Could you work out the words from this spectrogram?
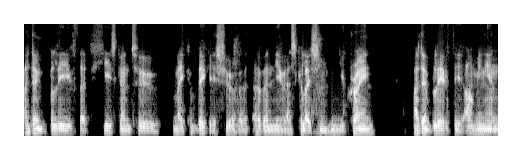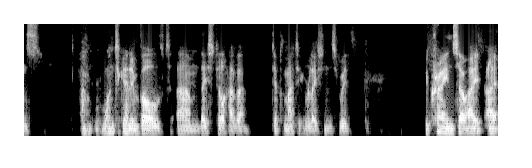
I don't believe that he's going to make a big issue of a, of a new escalation in Ukraine. I don't believe the Armenians um, want to get involved. Um, they still have a diplomatic relations with Ukraine. So I, I,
